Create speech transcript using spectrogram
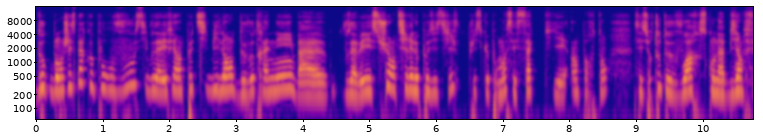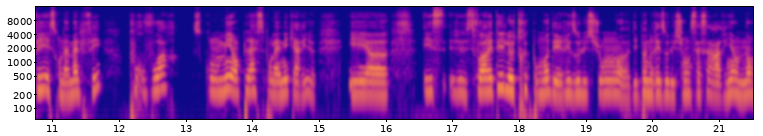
Donc bon, j'espère que pour vous, si vous avez fait un petit bilan de votre année, bah, vous avez su en tirer le positif, puisque pour moi, c'est ça qui est important. C'est surtout de voir ce qu'on a bien fait et ce qu'on a mal fait pour voir ce qu'on met en place pour l'année qui arrive. Et euh, il faut arrêter le truc pour moi des résolutions, euh, des bonnes résolutions, ça sert à rien, non.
